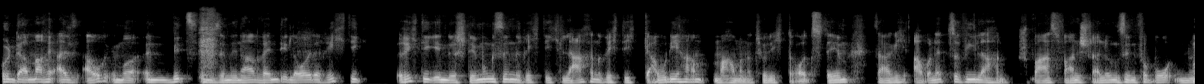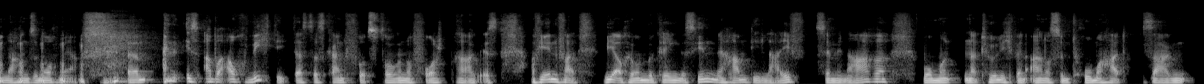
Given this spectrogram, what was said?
und da mache ich also auch immer einen Witz im Seminar, wenn die Leute richtig richtig in der Stimmung sind, richtig lachen, richtig Gaudi haben, machen wir natürlich trotzdem, sage ich, aber nicht zu viel lachen. Spaßveranstaltungen sind verboten, dann lachen sie noch mehr. ähm, ist aber auch wichtig, dass das kein furztrockener Vortrag ist. Auf jeden Fall, wie auch immer, wir kriegen das hin. Wir haben die Live-Seminare, wo man natürlich, wenn einer Symptome hat, sagen,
